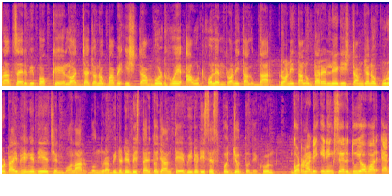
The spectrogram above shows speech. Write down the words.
রাজশাহীর বিপক্ষে লজ্জাজনকভাবে স্টাম্প বোল্ড হয়ে আউট হলেন রনি তালুকদার। রনি তালুকদারের লেগ স্টাম্প যেন পুরোটাই ভেঙে দিয়েছেন বলার। বন্ধুরা, ভিডিওটির বিস্তারিত জানতে ভিডিওটি শেষ পর্যন্ত দেখুন। ঘটনাটি ইনিংসের দুই ওভার, এক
